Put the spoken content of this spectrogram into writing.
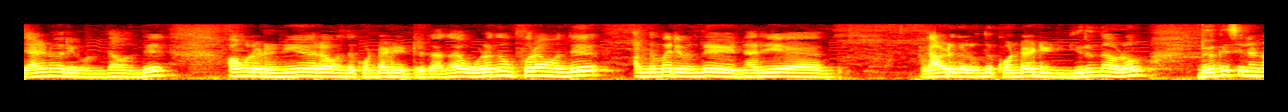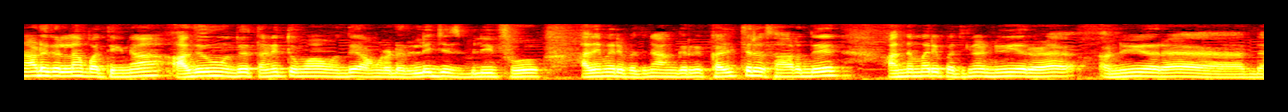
ஜான்வரி ஒன் தான் வந்து அவங்களோட நியூ இயராக வந்து கொண்டாடிட்டு இருக்காங்க. உலகம் பூரா வந்து அந்த மாதிரி வந்து நிறைய நாடுகள் வந்து கொண்டாடி இருந்தாலும் வெகு சில நாடுகள்லாம் பார்த்திங்கன்னா அதுவும் வந்து தனித்துவமாக வந்து அவங்களோட ரிலீஜியஸ் பிலீஃபோ அதே மாதிரி பார்த்திங்கன்னா அங்கே இருக்க கல்ச்சரை சார்ந்து அந்த மாதிரி பார்த்திங்கன்னா நியூ இயரை நியூ இயரை அந்த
